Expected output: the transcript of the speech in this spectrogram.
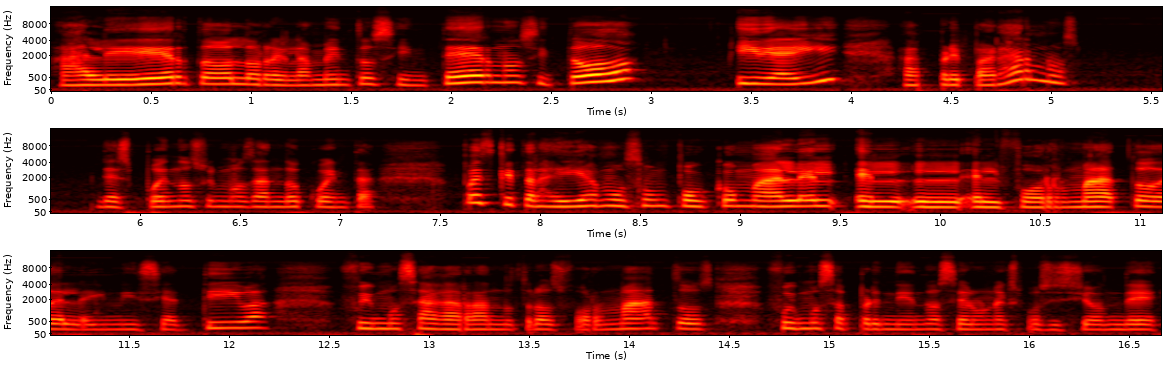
a leer todos los reglamentos internos y todo, y de ahí a prepararnos. Después nos fuimos dando cuenta, pues que traíamos un poco mal el, el, el, formato de la iniciativa, fuimos agarrando otros formatos, fuimos aprendiendo a hacer una exposición de,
